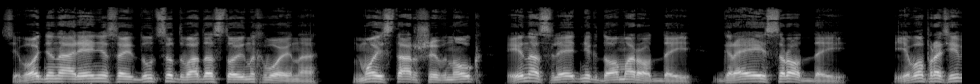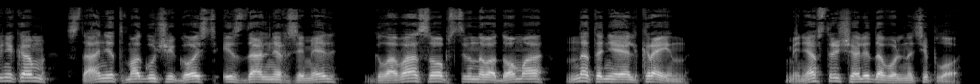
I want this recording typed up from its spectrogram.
«Сегодня на арене сойдутся два достойных воина мой старший внук и наследник дома Роддей, Грейс Роддей. Его противником станет могучий гость из дальних земель, глава собственного дома Натаниэль Крейн. Меня встречали довольно тепло.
